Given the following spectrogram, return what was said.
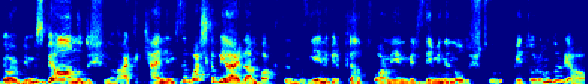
gördüğümüz bir anı düşünün. Artık kendimize başka bir yerden baktığımız, yeni bir platform, yeni bir zeminin oluştuğu bir durumdur ya.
